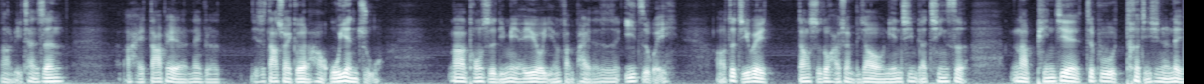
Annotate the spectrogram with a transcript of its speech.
啊，李灿森啊，还搭配了那个也是大帅哥然后，吴彦祖。那同时里面也有演反派的，就是伊子维啊，这几位当时都还算比较年轻，比较青涩。那凭借这部《特警新人类》。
